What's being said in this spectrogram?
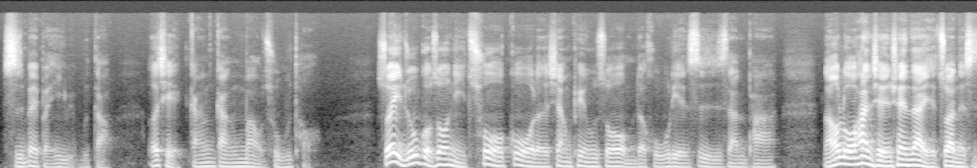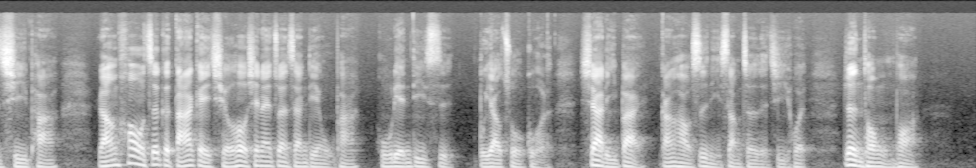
十倍本益比不到，而且刚刚冒出头。所以如果说你错过了，像譬如说我们的胡连四十三趴，然后罗汉钱现在也赚了十七趴，然后这个打给球后现在赚三点五趴，胡连第四不要错过了，下礼拜刚好是你上车的机会。认同我们话，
